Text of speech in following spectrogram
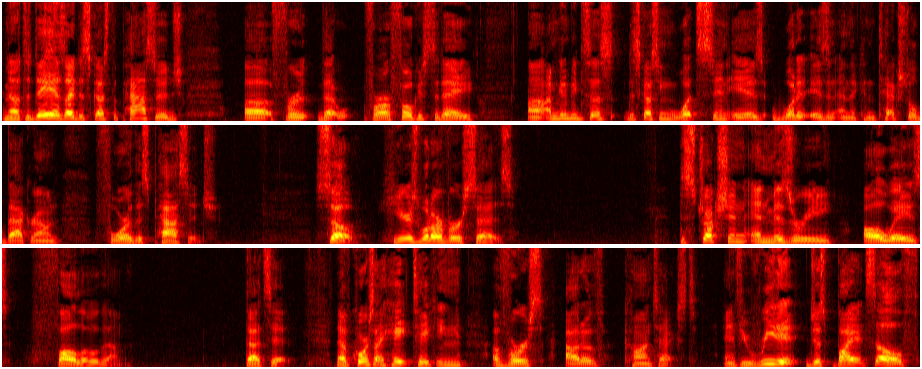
Now, today, as I discuss the passage uh, for that for our focus today, uh, I'm going to be dis- discussing what sin is, what it isn't, and the contextual background for this passage. So, here's what our verse says Destruction and misery always follow them. That's it. Now, of course, I hate taking a verse out of context. And if you read it just by itself,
